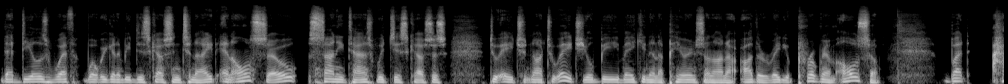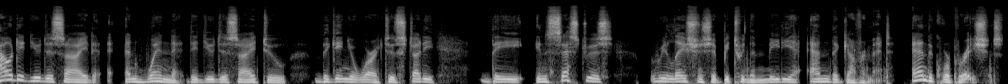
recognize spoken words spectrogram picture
that deals with what we're going to be discussing tonight, and also Sanitas, which discusses to age and not to age. You'll be making an appearance on our other radio program also. But how did you decide and when did you decide to begin your work to study the incestuous relationship between the media and the government and the corporations?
